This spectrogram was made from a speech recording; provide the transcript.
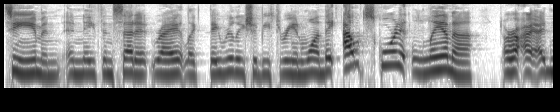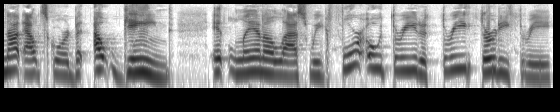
team, and, and Nathan said it right. Like they really should be three and one. They outscored Atlanta, or I, not outscored, but outgained Atlanta last week, four hundred three to three thirty three.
